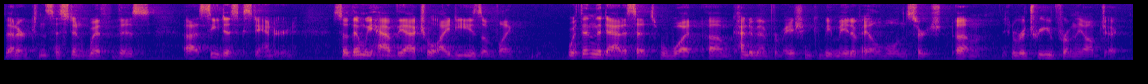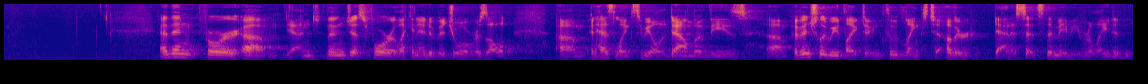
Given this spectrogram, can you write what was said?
that are consistent with this uh, CDISC standard. So then we have the actual IDs of like within the data sets what um, kind of information can be made available and searched um, and retrieved from the object. And then for, um, yeah, and then just for like an individual result, um, it has links to be able to download these. Um, eventually, we'd like to include links to other data sets that may be related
